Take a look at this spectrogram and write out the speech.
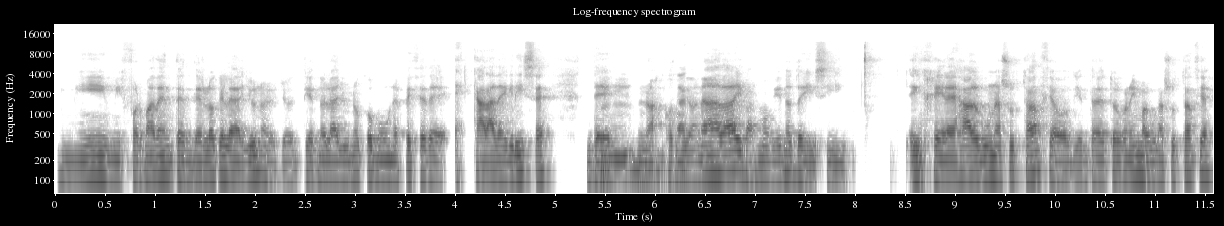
mi, mi forma de entender lo que es el ayuno. Yo entiendo el ayuno como una especie de escala de grises, de no has comido exacto. nada y vas moviéndote y si ingieres alguna sustancia o entra de tu organismo alguna sustancia,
